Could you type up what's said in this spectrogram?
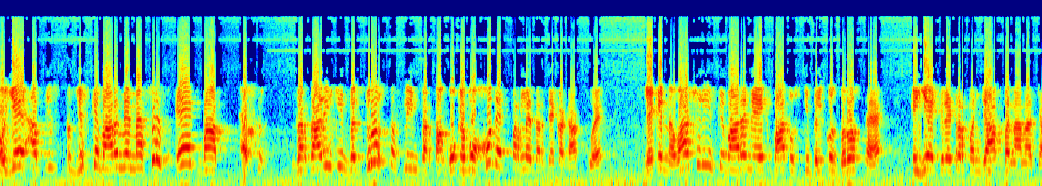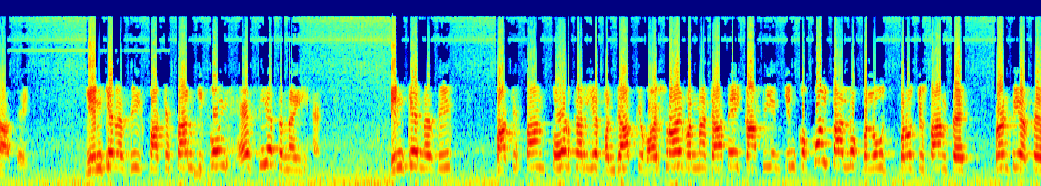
और ये अब इस, जिसके बारे में मैं सिर्फ़ एक बात जरदारी की दुरुस्त तस्लीम करता हूँ क्योंकि वो खुद एक परले दर्जे का डाकू है। लेकिन नवाज़ शरीफ के बारे में एक बात उसकी बिल्कुल दुरुस्त है कि ये ग्रेटर पंजाब बनाना चाहते हैं। इनके नज़दीक पाकिस्तान की कोई हैसियत नहीं है। इनके नज़दीक पाकिस्तान तोड़कर ये पंजाब के वॉयसरॉय बनना चाहते हैं काफ़ी इन, इनको कोई ताल्लुक बलूच बलूचिस्तान से फ्रंटियर से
